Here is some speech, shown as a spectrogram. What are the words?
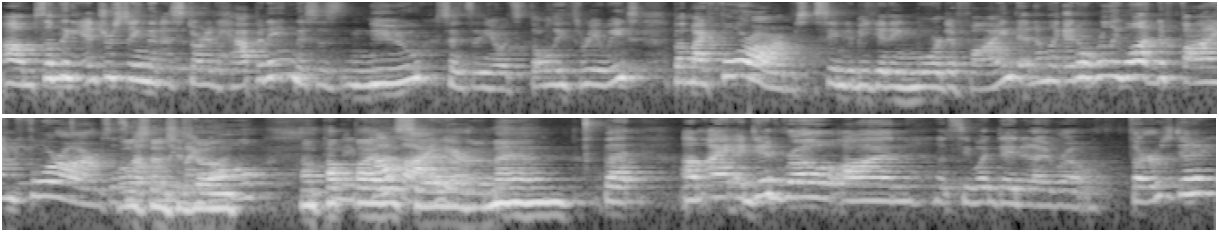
Um, something interesting that has started happening. This is new since you know it's only three weeks, but my forearms seem to be getting more defined, and I'm like, I don't really want defined forearms. That's All of a not really my going, goal. I'm Popeye the Popeye here. Sailor Man. But um, I, I did row on, let's see, what day did I row? Thursday?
